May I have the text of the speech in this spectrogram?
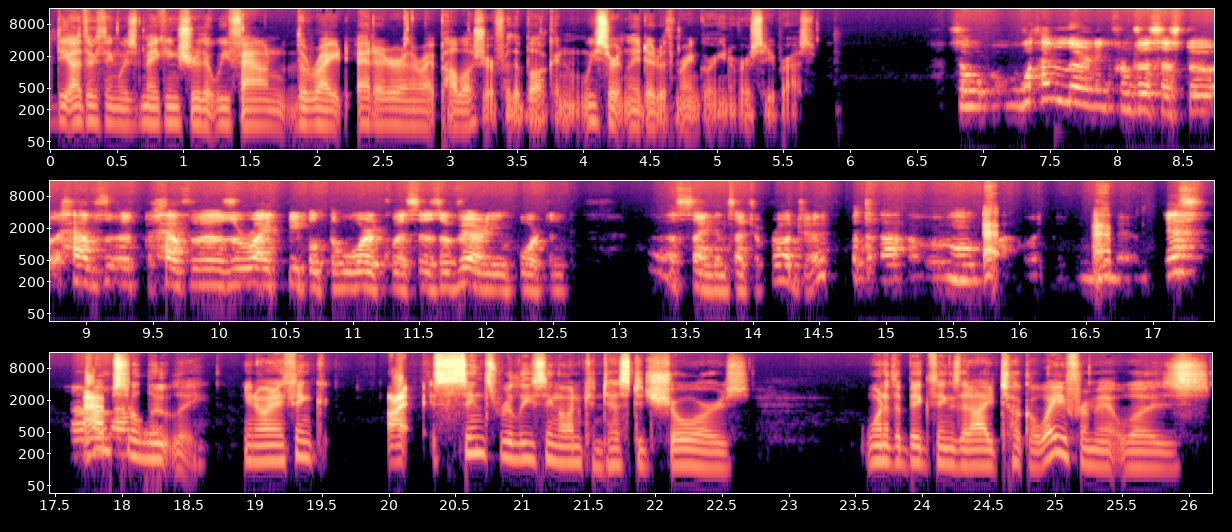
the other thing was making sure that we found the right editor and the right publisher for the book, and we certainly did with Marine Corps University Press. So what I'm learning from this is to have uh, have uh, the right people to work with is a very important uh, thing in such a project. But um, ab- yes, um, absolutely. You know, and I think I since releasing on contested shores, one of the big things that I took away from it was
